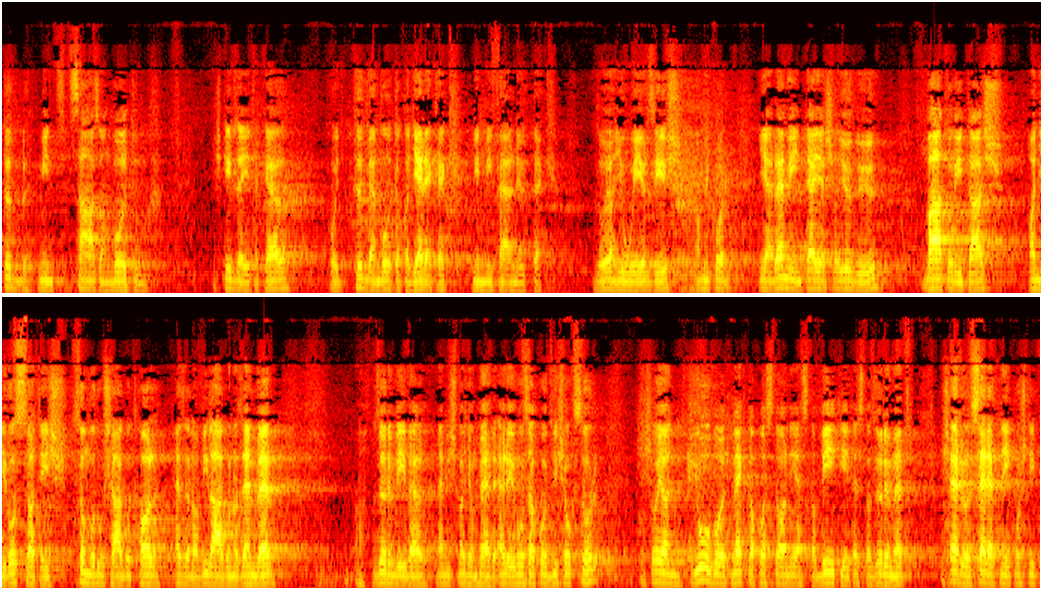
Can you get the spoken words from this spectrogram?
több mint százan voltunk. És képzeljétek el, hogy többen voltak a gyerekek, mint mi felnőttek. Ez olyan jó érzés, amikor ilyen reményteljes a jövő, bátorítás, annyi rosszat és szomorúságot hall ezen a világon az ember, az örömével nem is nagyon mer előhozakodni sokszor, és olyan jó volt megtapasztalni ezt a békét, ezt az örömet, és erről szeretnék most itt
